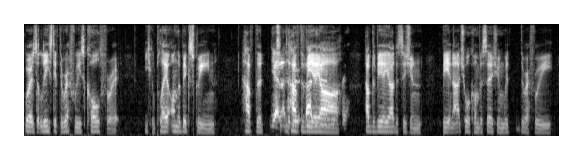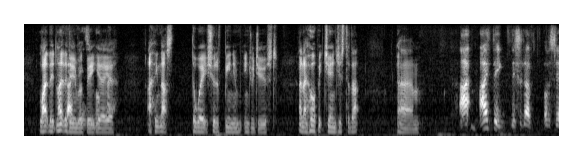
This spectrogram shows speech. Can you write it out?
whereas at least if the referees called for it, you can play it on the big screen, have the Yeah, have do- the like they do in VAR have the VAR decision be an actual conversation with the referee, like they like they do Like in rugby. Yeah, rugby. yeah. I think that's the way it should have been in, introduced, and I hope it changes to that. Um, I, I think they should have obviously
